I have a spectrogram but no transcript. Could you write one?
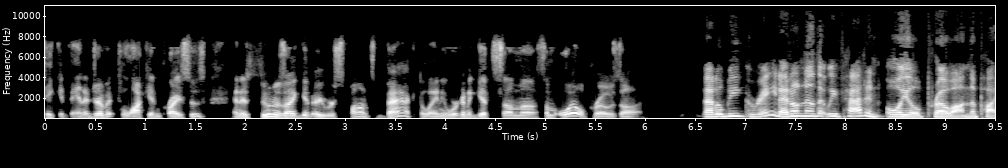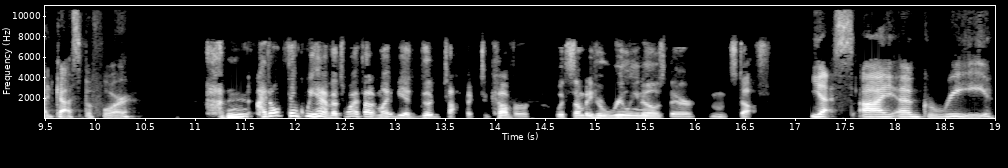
take advantage of it to lock in prices. And as soon as I get a response back, Delaney, we're going to get some uh, some oil pros on. That'll be great. I don't know that we've had an oil pro on the podcast before. I don't think we have. That's why I thought it might be a good topic to cover with somebody who really knows their mm, stuff. Yes, I agree.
